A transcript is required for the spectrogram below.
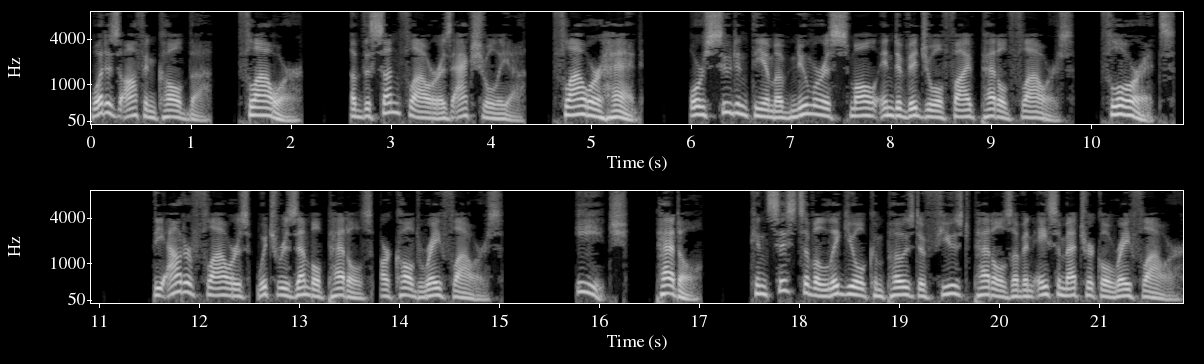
What is often called the flower of the sunflower is actually a flower head or pseudanthium of numerous small individual five-petaled flowers, florets. The outer flowers, which resemble petals, are called ray flowers. Each petal consists of a ligule composed of fused petals of an asymmetrical ray flower.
